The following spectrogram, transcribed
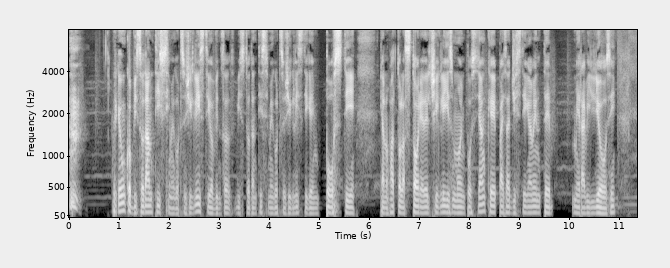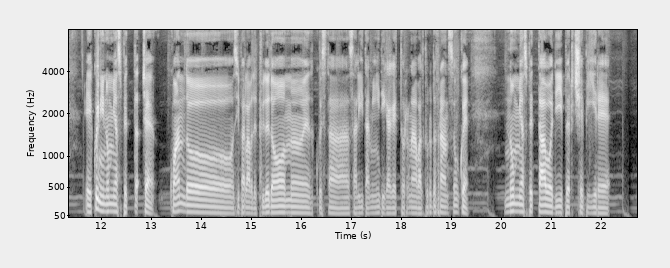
perché comunque ho visto tantissime corse ciclistiche, ho visto, visto, tantissime corse ciclistiche in posti che hanno fatto la storia del ciclismo, in posti anche paesaggisticamente meravigliosi. E quindi non mi aspettavo, cioè, quando si parlava del Puy de Dôme, questa salita mitica che tornava al Tour de France, comunque non mi aspettavo di percepire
